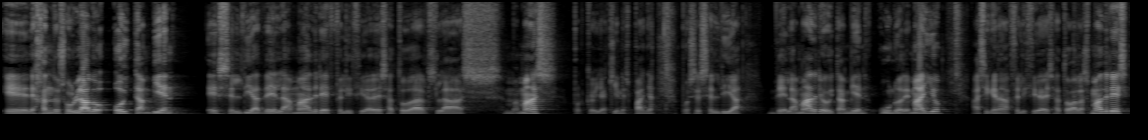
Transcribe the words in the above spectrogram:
Eh, dejando eso a un lado, hoy también es el Día de la Madre, felicidades a todas las mamás, porque hoy aquí en España pues es el Día de la Madre, hoy también 1 de mayo, así que nada, felicidades a todas las madres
